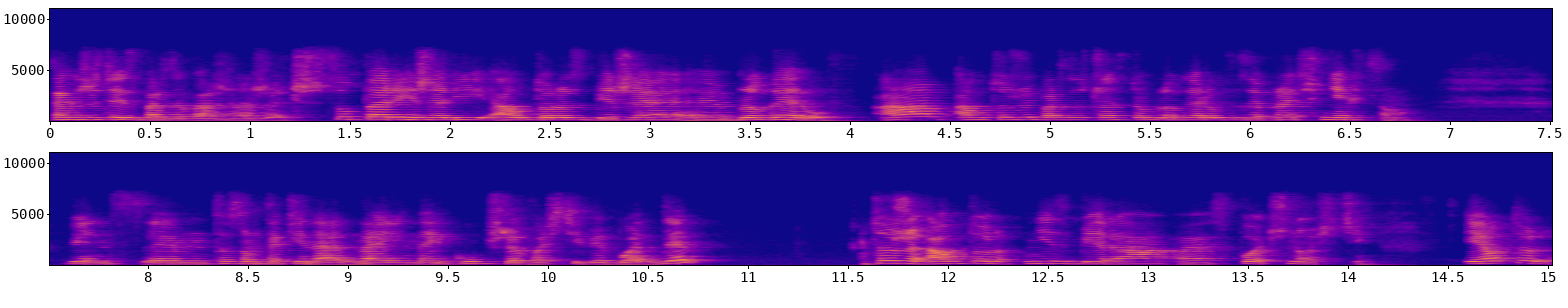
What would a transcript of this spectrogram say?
Także to jest bardzo ważna rzecz. Super, jeżeli autor zbierze e, blogerów, a autorzy bardzo często blogerów zebrać nie chcą. Więc to są takie naj, najgłupsze właściwie błędy. To, że autor nie zbiera e, społeczności. I autor,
